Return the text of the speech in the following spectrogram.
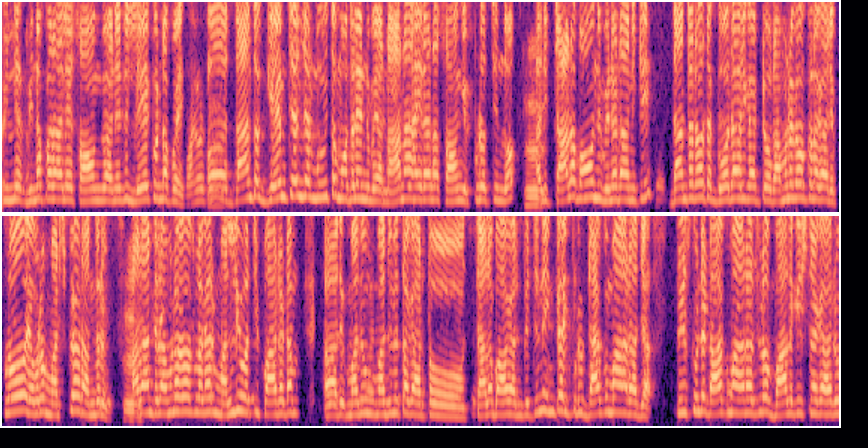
విన వినపడాలే సాంగ్ అనేది లేకుండా పోయి ఆ, దాంతో గేమ్ చేంజర్ మూవీతో మొదలైంది భయ్యా. నానా హైరానా సాంగ్ ఎప్పుడు వచ్చిందో అది చాలా బాగుంది వినడానికి. దాని తర్వాత గోదావరి గట్టు రమణ గోకుల గారు ఎప్పుడో ఎవరో మర్చిపోయారు అందరూ. అలాంటి రమణ గోకుల గారు మళ్ళీ వచ్చి పాడడం అది మధు మధుమిత గారితో చాలా బాగా అనిపించింది. ఇంకా ఇప్పుడు డాకు మహారాజా. తీసుకుంటే డాకు మహారాజ్లో బాలకృష్ణ గారు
